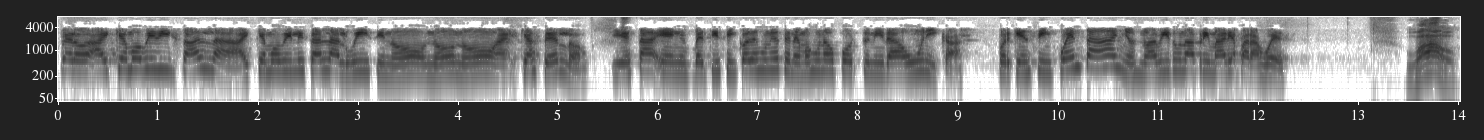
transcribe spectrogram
Pero hay que movilizarla, hay que movilizarla, Luis, y no, no, no, hay que hacerlo. Y esta, en 25 de junio tenemos una oportunidad única, porque en 50 años no ha habido una primaria para juez. Wow.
